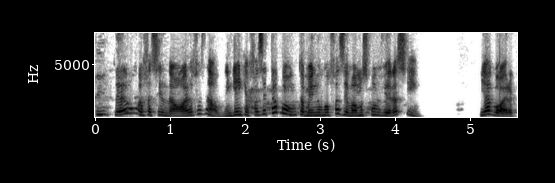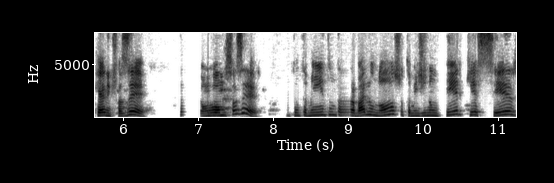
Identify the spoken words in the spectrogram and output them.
Então, eu falei assim, na hora, eu falei, não, ninguém quer fazer, tá bom, também não vou fazer, vamos conviver assim. E agora, querem fazer? Então vamos fazer. Então também entra um trabalho nosso também de não ter que ser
